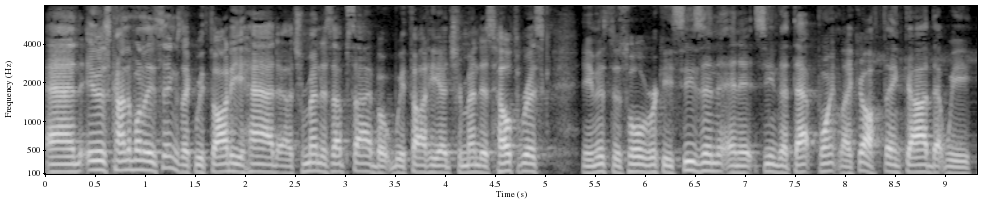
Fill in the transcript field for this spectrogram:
And it was kind of one of these things like we thought he had a tremendous upside, but we thought he had tremendous health risk. He missed his whole rookie season, and it seemed at that point like, oh, thank God that we,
